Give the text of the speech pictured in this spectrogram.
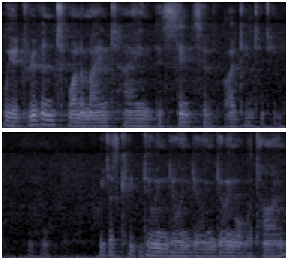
we are driven to want to maintain this sense of identity. Mm-hmm. We just keep doing, doing, doing, doing all the time,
